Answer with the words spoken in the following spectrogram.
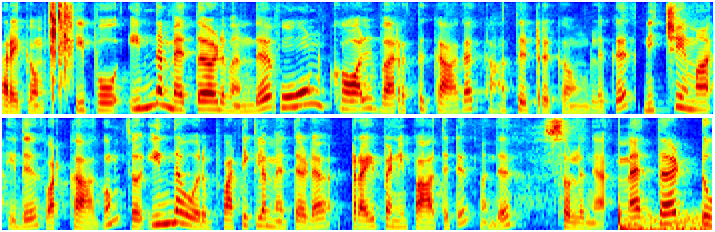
வரைக்கும். இப்போ இந்த மெத்தட் வந்து ஃபோன் கால் வரத்துக்காக காத்துட்டு இருக்கவங்களுக்கு நிச்சயமா இது ஒர்க் ஆகும். ஸோ இந்த ஒரு பர்டிகுலர் மெத்தடை ட்ரை பண்ணி பார்த்துட்டு வந்து சொல்லுங்க. மெத்தட் டூ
